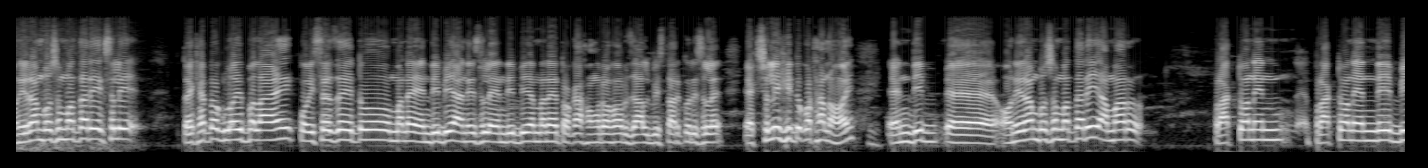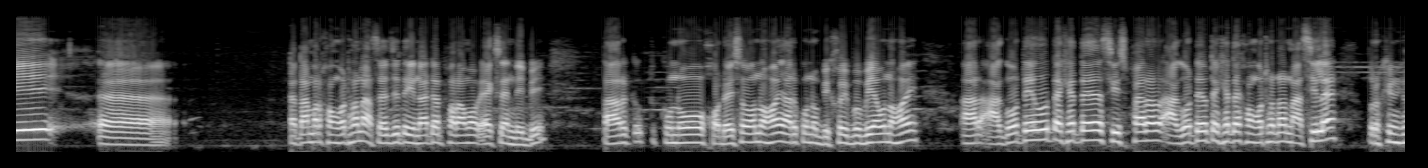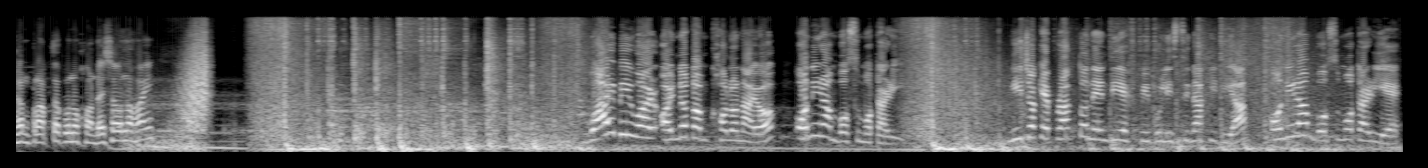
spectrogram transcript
Aniram Basumatary actually তেখেতক লৈ পেলাই কৈছে যে এইটো মানে এন ডি বি আনিছিলে এন ডি বিয়ে মানে টকা সংগ্ৰহৰ জাল বিস্তাৰ কৰিছিলে। একচুৱেলি সেইটো কথা নহয়। এন ডি অনিৰাম বসুমতাৰী আমাৰ প্ৰাক্তন এন প্ৰাক্তন এন ডি বি এটা আমাৰ সংগঠন আছে, যিটো united forum of X N D B তাৰ কোনো সদস্যও নহয় আৰু কোনো বিষয়ববীয়াও নহয়। আৰু আগতেও তেখেতে চিজ ফায়াৰৰ আগতেও তেখেতে সংগঠনত নাছিলে। প্ৰশিক্ষণপ্ৰাপ্ত কোনো সদস্যও নহয়। ৱাই বি ৱাইৰ অন্যতম খলনায়ক অনিৰাম বসুমতাৰী নিজকে প্ৰাক্তন এন ডি এফ পি বুলি চিনাকি দিয়া অনিৰাম বসুমতাৰীয়ে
